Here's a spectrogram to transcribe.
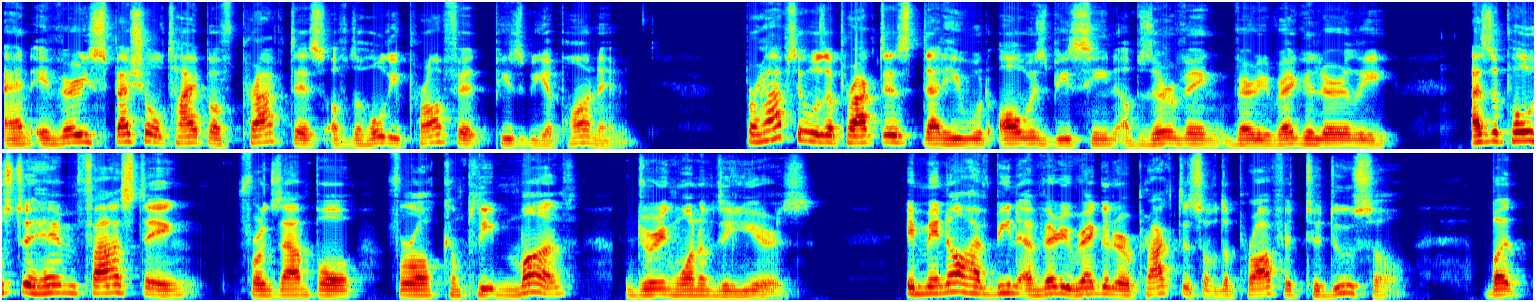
and a very special type of practice of the Holy Prophet, peace be upon him. Perhaps it was a practice that he would always be seen observing very regularly, as opposed to him fasting, for example, for a complete month during one of the years. It may not have been a very regular practice of the Prophet to do so, but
